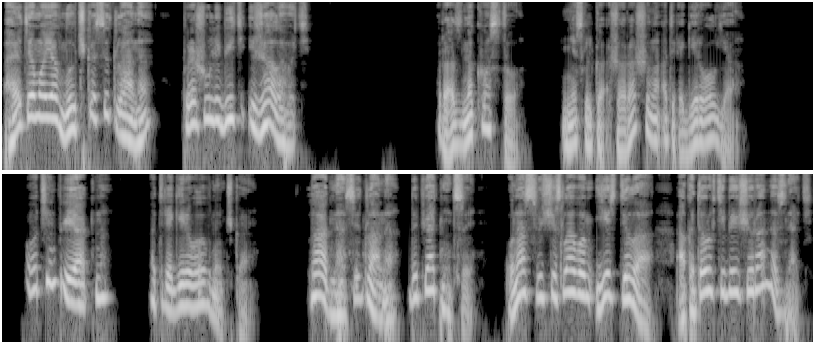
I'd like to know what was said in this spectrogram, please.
«А это моя внучка Светлана. Прошу любить и жаловать». Рад знакомству. Несколько ошарашенно отреагировал я. Очень приятно, отреагировала внучка. Ладно, Светлана, до пятницы. У нас с Вячеславом есть дела, о которых тебе еще рано знать.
